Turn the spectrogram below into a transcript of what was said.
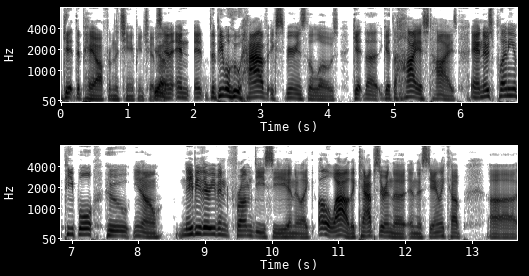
get the payoff from the championships yeah. and and it, the people who have experienced the lows get the get the highest highs and there's plenty of people who you know maybe they're even from DC and they're like, "Oh wow, the Caps are in the in the Stanley Cup uh,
